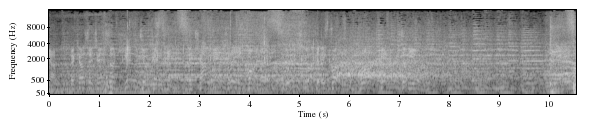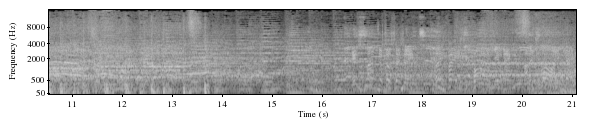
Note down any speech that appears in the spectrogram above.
Because it is a huge occasion. The Champions League final. Who's going to be crowned club kings of Europe? It's Manchester City. They face Bayern Munich and it's live next.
